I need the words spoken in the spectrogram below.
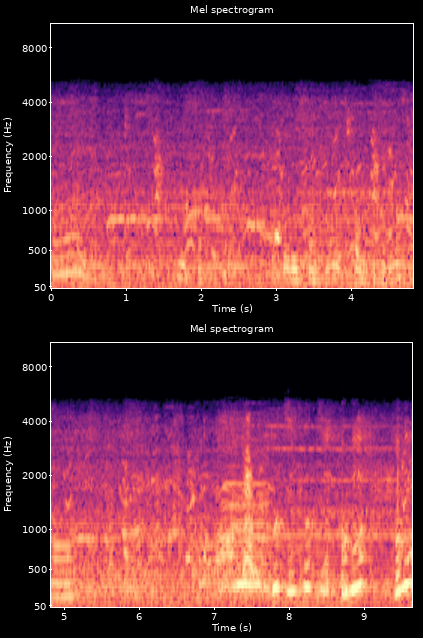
早い。よいしょ。一人スタートは1ポイント取りましたどっちどっちダメダメ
